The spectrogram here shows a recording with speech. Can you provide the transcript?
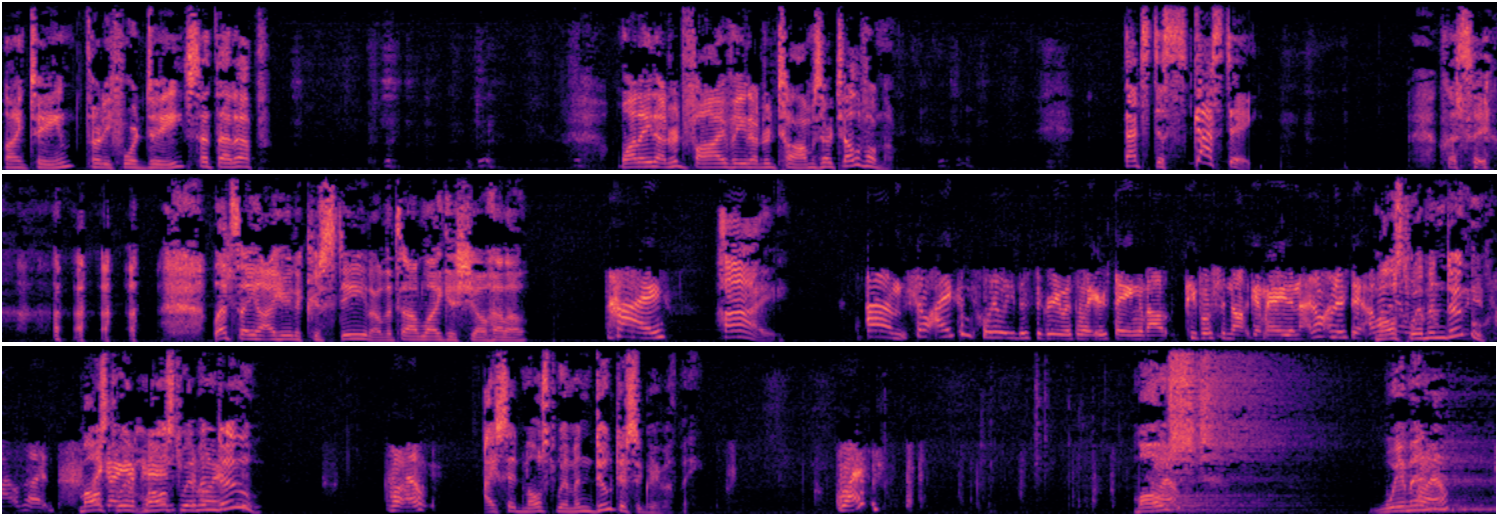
1934D, set that up. 1-800-5800-TOM is our telephone number. That's disgusting. Let's say, let's say hi here to Christine on the Tom Leykis show. Hello. Hi. Hi. Um, so I completely disagree with what you're saying about people should not get married, and I don't understand. I Most women do. Childhood. Most, Like, wo- most women divorced? do. Hello? I said most women do disagree with me. What? Most women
